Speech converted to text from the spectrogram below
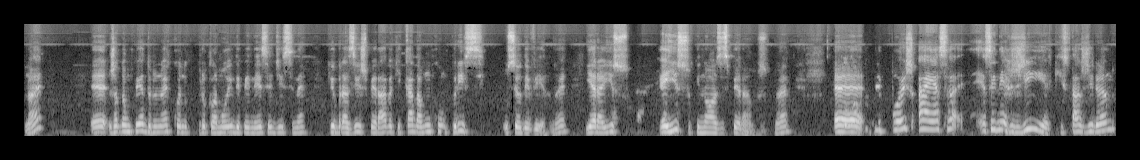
não é? é já Dom Pedro, não é, quando proclamou a independência, disse né, que o Brasil esperava que cada um cumprisse o seu dever, não é? E era isso é isso que nós esperamos. Né? É, depois há essa, essa energia que está girando,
